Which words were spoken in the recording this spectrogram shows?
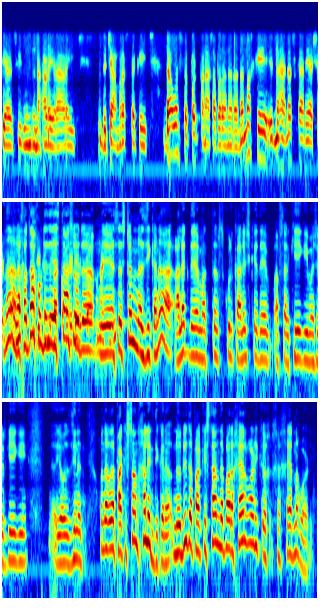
سیاسي ګوندونه اړه راړي د چا مرسته کوي دا اوس په پټ پنا خبره نه ده مخکې نه لس کال یا شل نه نه خدا خو د استاسو د سیستم نزدیک نه الګ د مکتب سکول کالج کې د افسر کیږي مشر کیږي یو زینت خو دغه د پاکستان خلک دي کنه نو دوی د پاکستان د لپاره خیر غواړي که خیر نه غواړي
